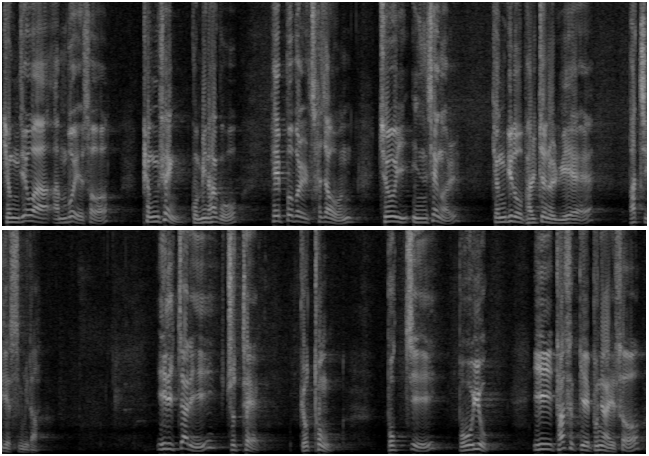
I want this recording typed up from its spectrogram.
경제와 안보에서 평생 고민하고 해법을 찾아온 저의 인생을 경기도 발전을 위해 바치겠습니다. 일자리, 주택, 교통, 복지, 보육 이 다섯 개 분야에서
